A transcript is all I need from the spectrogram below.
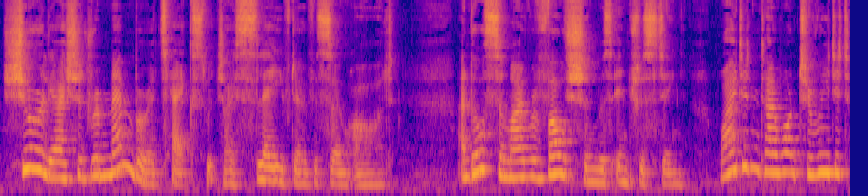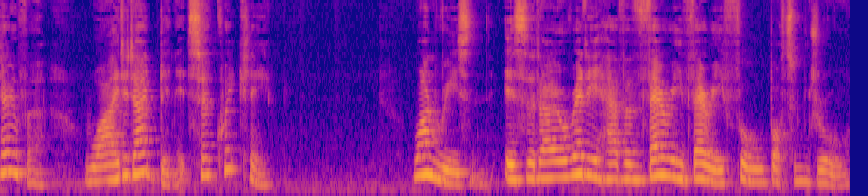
Surely I should remember a text which I slaved over so hard. And also my revulsion was interesting. Why didn't I want to read it over? Why did I bin it so quickly? One reason is that I already have a very, very full bottom drawer.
